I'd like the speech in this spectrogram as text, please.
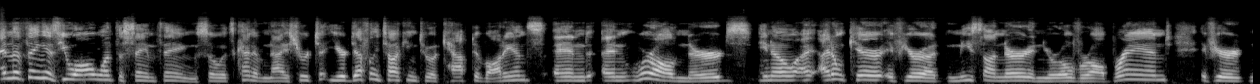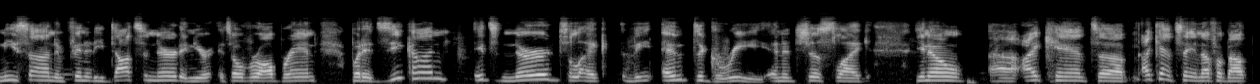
And the thing is, you all want the same thing, so it's kind of nice. You're t- you're definitely talking to a captive audience, and and we're all nerds. You know, I, I don't care if you're a Nissan nerd and your overall brand, if you're Nissan Infiniti Datsun nerd and your its overall brand, but at ZCon, it's nerd to like the nth degree, and it's just like, you know, uh, I can't uh, I can't say enough about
